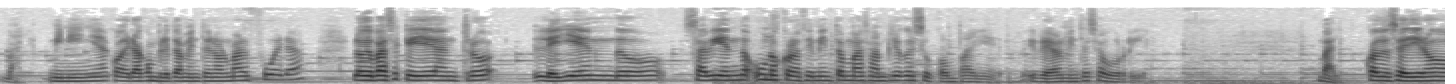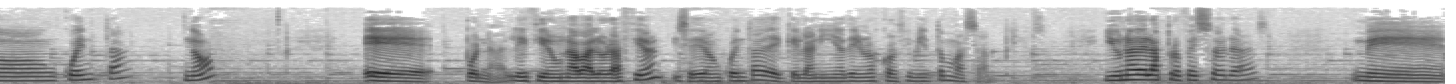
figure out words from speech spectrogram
Vale, mi niña era completamente normal fuera. Lo que pasa es que ella entró leyendo, sabiendo unos conocimientos más amplios que sus compañeros y realmente se aburría. Vale, cuando se dieron cuenta, ¿no? Eh, pues nada, le hicieron una valoración y se dieron cuenta de que la niña tenía unos conocimientos más amplios. Y una de las profesoras me,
